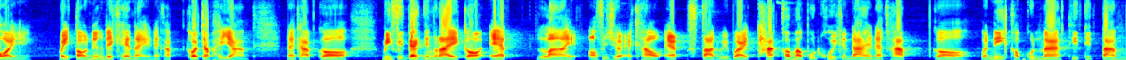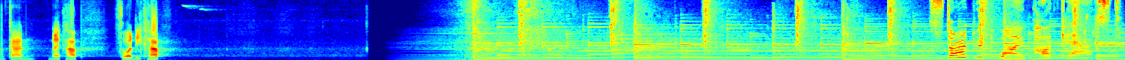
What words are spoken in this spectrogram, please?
บ่อยไปต่อเนื่องได้แค่ไหนนะครับ ก็จะพยายามนะครับ ก็มีฟีดแบ็กอย่างไรก็แอด Line Official Account at Start with Why ทักเข้ามาพูดคุยกันได้นะครับ ก็วันนี้ขอบคุณมากที่ติดตามกันนะครับ สวัสดีครับ Start with Why Podcast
